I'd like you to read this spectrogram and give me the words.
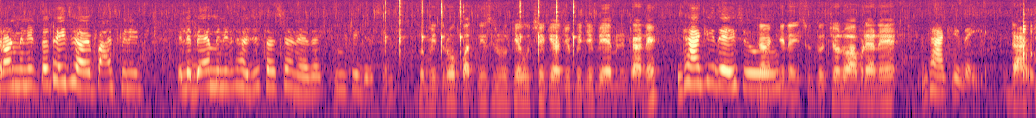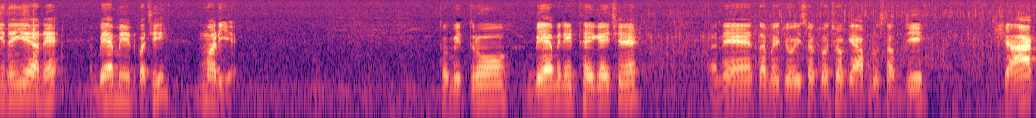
3 મિનિટ તો થઈ છે હવે 5 મિનિટ. એટલે 2 મિનિટ હજી થશે ને થઈ જશે. તો મિત્રો પત્નીશ્રીનું કેવું છે કે હજુ બીજી 2 મિનિટ આને ઢાંકી દઈશું. ઢાંકી લઈશું તો ચલો આપણે આને ઢાંકી દઈએ. ઢાંકી દઈએ અને બે મિનિટ પછી મળીએ. તો મિત્રો બે મિનિટ થઈ ગઈ છે. અને તમે જોઈ શકો છો કે આપણું સબ્જી શાક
